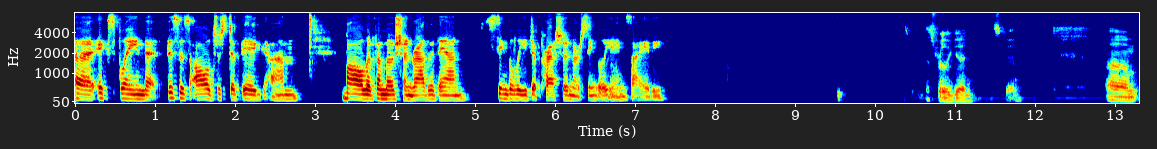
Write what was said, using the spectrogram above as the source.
uh, explain that this is all just a big um, ball of emotion rather than singly depression or singly anxiety. That's really good. That's good. Um,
